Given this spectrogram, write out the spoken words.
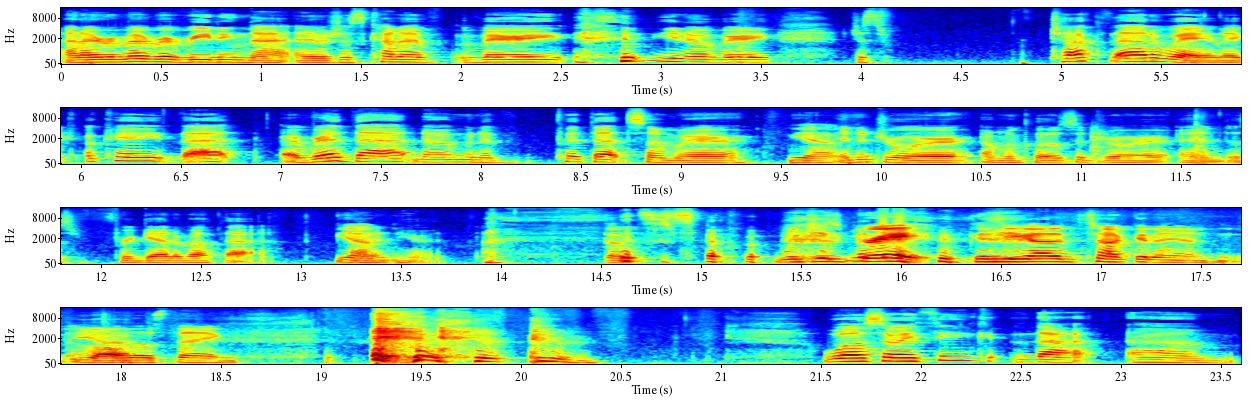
And I remember reading that, and it was just kind of very, you know, very just tuck that away. Like, okay, that I read that. Now I'm gonna put that somewhere Yeah. in a drawer. I'm gonna close the drawer and just forget about that. Yeah. I didn't hear it. That's So- which is great because you got to tuck it in. Yeah. All those things. Well, so I think that um,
